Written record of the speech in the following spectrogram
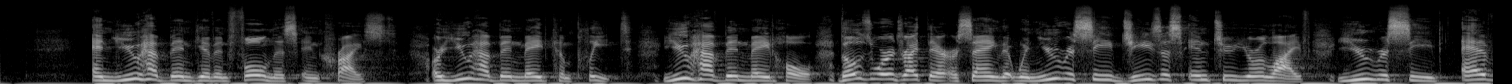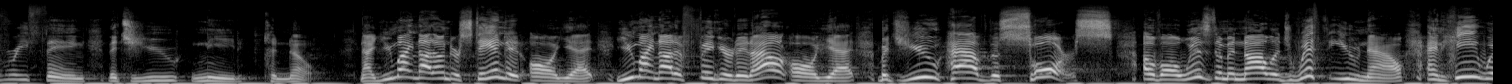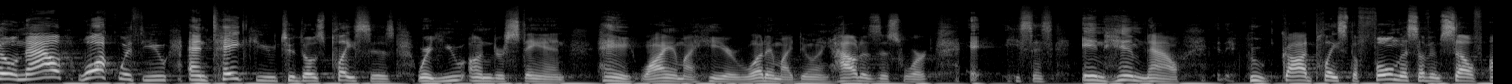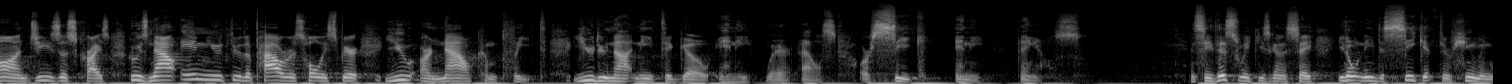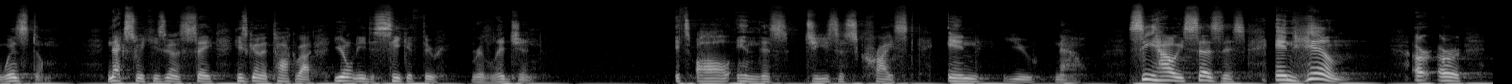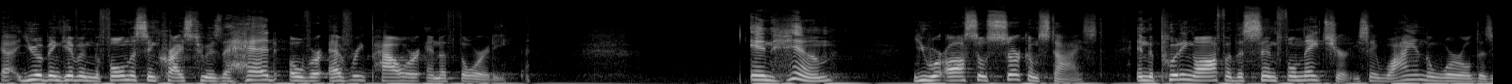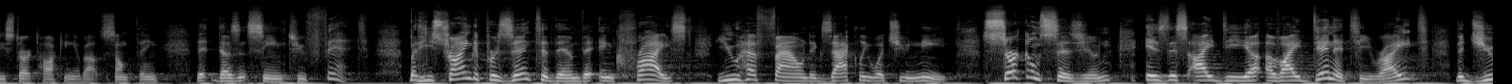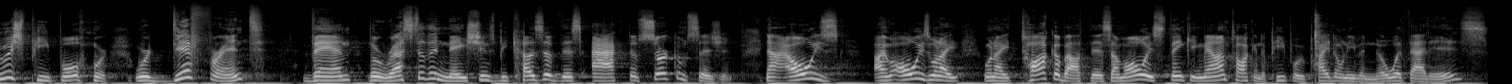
And you have been given fullness in Christ, or you have been made complete. You have been made whole. Those words right there are saying that when you received Jesus into your life, you received everything that you need to know Now, you might not understand it all yet. You might not have figured it out all yet, but you have the source of all wisdom and knowledge with you now, and He will now walk with you and take you to those places where you understand hey, why am I here? What am I doing? How does this work? He says, in Him now, who God placed the fullness of Himself on, Jesus Christ, who's now in you through the power of His Holy Spirit, you are now complete. You do not need to go anywhere else or seek anything else. And see, this week he's going to say, you don't need to seek it through human wisdom. Next week he's going to say, he's going to talk about, you don't need to seek it through religion. It's all in this Jesus Christ in you now. See how he says this. In him, or, or uh, you have been given the fullness in Christ, who is the head over every power and authority. In him, you were also circumcised in the putting off of the sinful nature. You say, why in the world does he start talking about something that doesn't seem to fit? But he's trying to present to them that in Christ you have found exactly what you need. Circumcision is this idea of identity, right? The Jewish people were, were different than the rest of the nations because of this act of circumcision. Now, I always I'm always, when I, when I talk about this, I'm always thinking, man, I'm talking to people who probably don't even know what that is.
